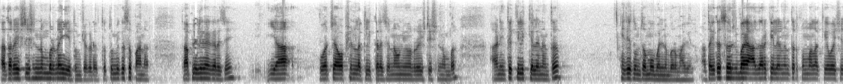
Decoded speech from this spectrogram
तर आता रजिस्ट्रेशन नंबर नाही आहे तुमच्याकडे तर तुम्ही कसं पाहणार? तर आपल्याला काय करायचं आहे या वरच्या ऑप्शनला क्लिक करायचं नाव निवड रजिस्ट्रेशन नंबर आणि इथे क्लिक केल्यानंतर इथे तुमचा मोबाईल नंबर मागेल. आता इथे सर्च बाय आधार केल्यानंतर तुम्हाला के वाय सी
